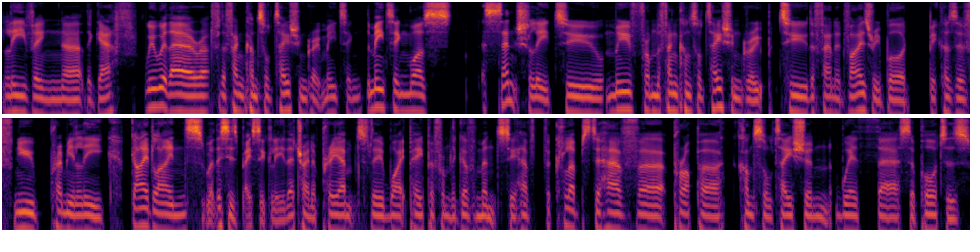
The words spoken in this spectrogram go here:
leaving uh, the gaff. We were there uh, for the fan consultation group meeting. The meeting was essentially to move from the fan consultation group to the fan advisory board because of new Premier League guidelines. Well, this is basically they're trying to preempt the white paper from the government to have for clubs to have uh, proper consultation with their supporters.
